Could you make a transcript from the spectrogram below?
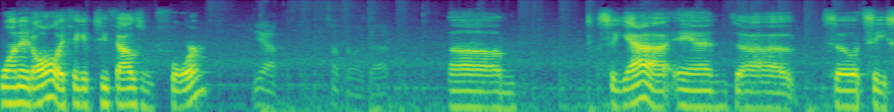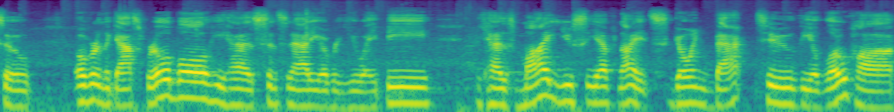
won it all, I think, in 2004. Yeah, something like that. Um, so yeah, and uh, so let's see. So over in the Gasparilla Bowl, he has Cincinnati over UAB. He has my UCF Knights going back to the Aloha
